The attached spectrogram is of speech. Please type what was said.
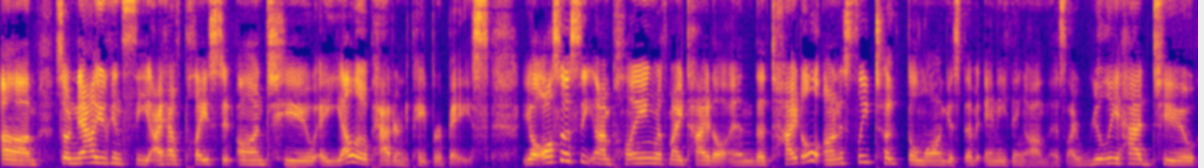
Um, so now you can see I have placed it onto a yellow patterned paper base. You'll also see I'm playing with my title and the title honestly took the longest of anything on this. I really had to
